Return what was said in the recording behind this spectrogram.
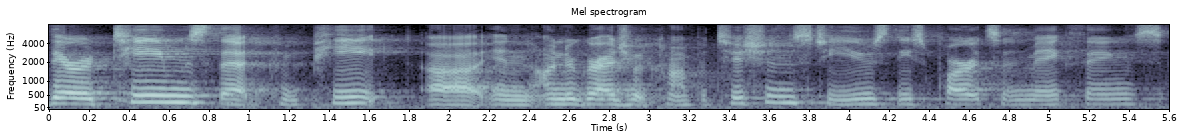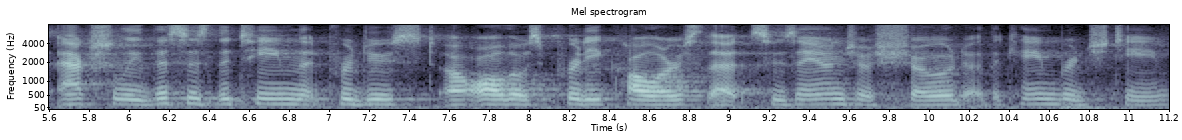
there are teams that compete uh, in undergraduate competitions to use these parts and make things. Actually, this is the team that produced uh, all those pretty colors that Suzanne just showed, uh, the Cambridge team.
